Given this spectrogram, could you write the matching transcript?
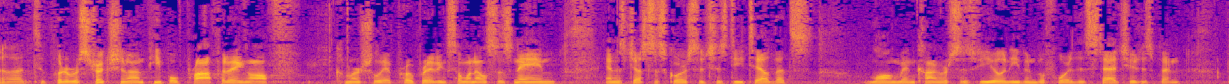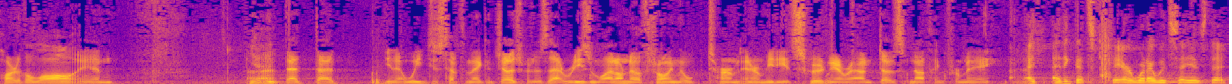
uh, to put a restriction on people profiting off commercially appropriating someone else's name, and as Justice Gorsuch has detailed, that's long been Congress's view, and even before this statute has been part of the law, and uh, yeah. that that you know, we just have to make a judgment. Is that reasonable? I don't know if throwing the term intermediate scrutiny around does nothing for me. I, I think that's fair. What I would say is that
